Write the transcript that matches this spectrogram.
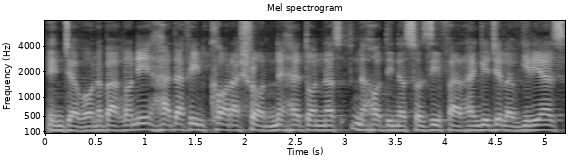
این جوان بغلانی هدف این کارش را نهادی سازی فرهنگ جلوگیری از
